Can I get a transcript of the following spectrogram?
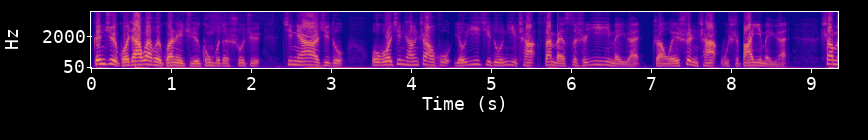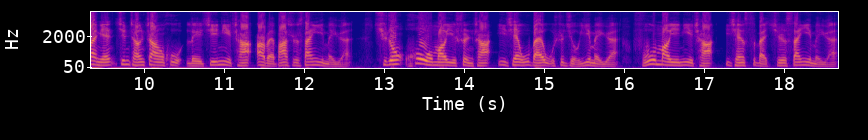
根据国家外汇管理局公布的数据，今年二季度我国经常账户由一季度逆差三百四十一亿美元转为顺差五十八亿美元，上半年经常账户累计逆差二百八十三亿美元。其中，货物贸易顺差一千五百五十九亿美元，服务贸易逆差一千四百七十三亿美元。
